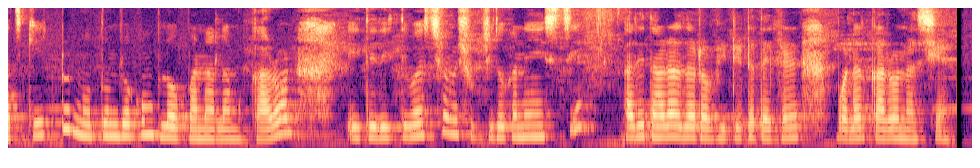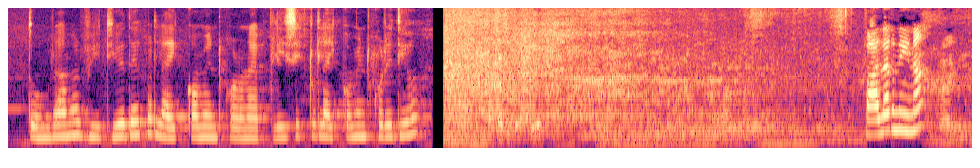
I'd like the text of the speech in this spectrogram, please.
আজকে একটু নতুন রকম ব্লগ বানালাম কারণ এইতে দেখতে পাচ্ছ আমি সবজি দোকানে এসেছি আরে দাঁড়া দাঁড়া ভিডিওটা দেখার বলার কারণ আছে তোমরা আমার ভিডিও দেখো লাইক কমেন্ট করো না প্লিজ একটু লাইক কমেন্ট করে দিও पालक नहीं ना पालक नहीं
